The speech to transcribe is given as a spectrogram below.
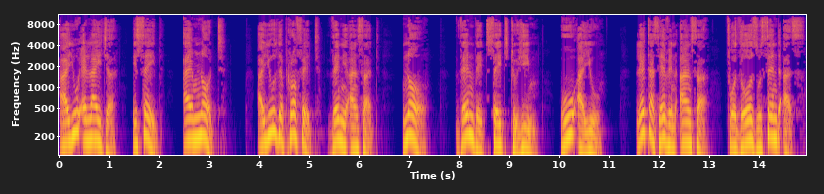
Are you Elijah? He said, I am not. Are you the prophet? Then he answered, No. Then they said to him, Who are you? Let us have an answer for those who sent us.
